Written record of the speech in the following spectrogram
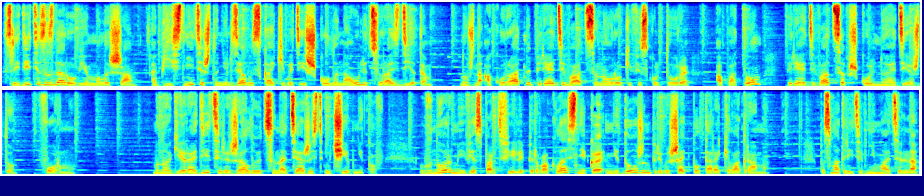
Следите за здоровьем малыша. Объясните, что нельзя выскакивать из школы на улицу раздетым – нужно аккуратно переодеваться на уроки физкультуры, а потом переодеваться в школьную одежду – форму. Многие родители жалуются на тяжесть учебников. В норме вес портфеля первоклассника не должен превышать полтора килограмма. Посмотрите внимательно.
